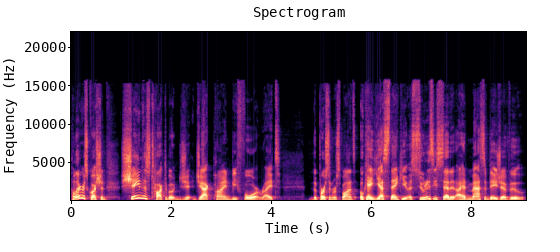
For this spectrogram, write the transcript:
"Hilarious question. Shane has talked about J- Jack Pine before, right?" The person responds, "Okay, yes, thank you." As soon as he said it, I had massive deja vu.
